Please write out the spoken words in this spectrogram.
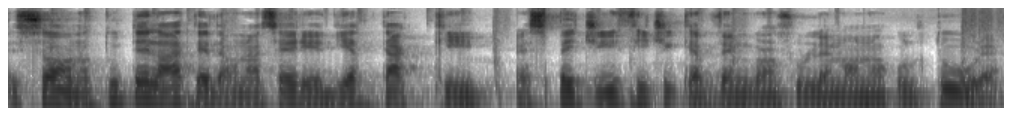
sono tutelate da una serie di attacchi specifici che avvengono sulle monoculture.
